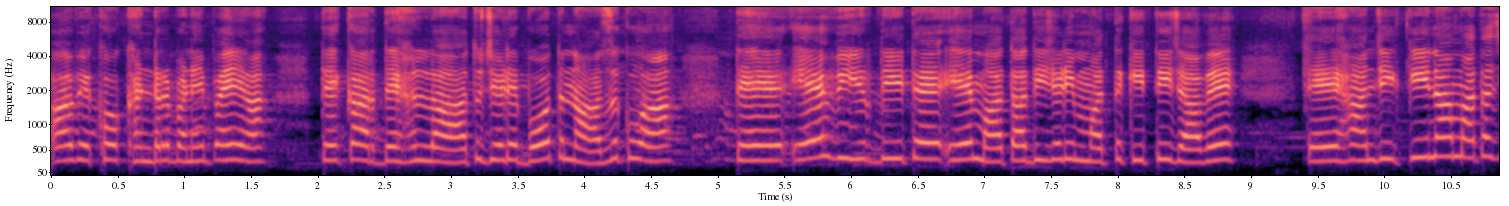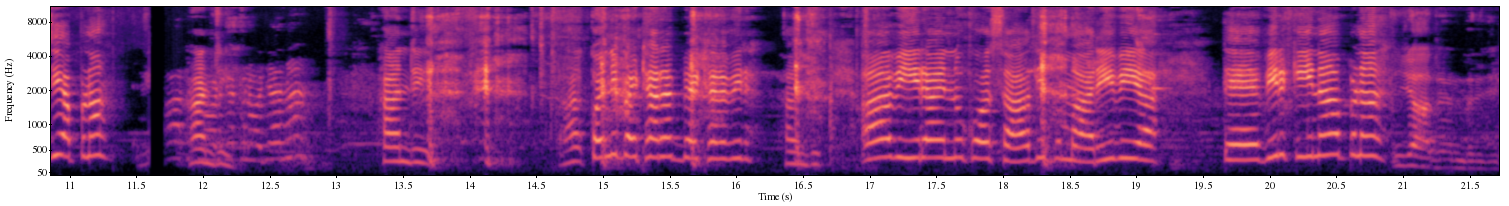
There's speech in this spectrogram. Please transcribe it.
ਆ ਵੇਖੋ ਖੰਡਰ ਬਣੇ ਪਏ ਆ। ਤੇ ਘਰ ਦੇ ਹਾਲਾਤ ਜਿਹੜੇ ਬਹੁਤ ਨਾਜ਼ੁਕ ਆ। ਤੇ ਇਹ ਵੀਰ ਦੀ ਤੇ ਇਹ ਮਾਤਾ ਦੀ ਜਿਹੜੀ ਮਦਦ ਕੀਤੀ ਜਾਵੇ ਤੇ ਹਾਂਜੀ ਕੀ ਨਾਮ ਮਾਤਾ ਜੀ ਆਪਣਾ? ਹਾਂਜੀ। ਹਾਂਜੀ। ਹਾਂ ਕੋਈ ਨਹੀਂ ਬੈਠਾ ਰਹਿ ਬੈਠਾ ਰਹਿ ਵੀਰ। ਹਾਂਜੀ। ਆ ਵੀਰ ਆ ਇਹਨੂੰ ਕੋ ਸਾਹ ਦੀ ਬਿਮਾਰੀ ਵੀ ਆ। ਤੇ ਵੀਰ ਕੀ ਨਾਮ ਆਪਣਾ? ਯਾਦਵਿੰਦਰ ਜੀ।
